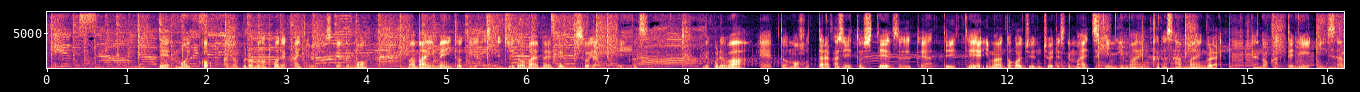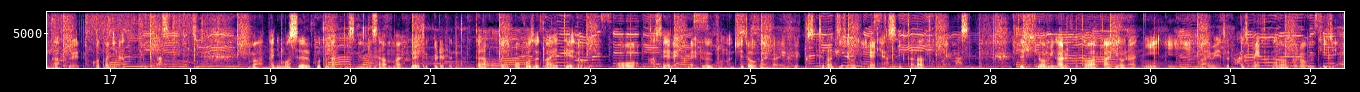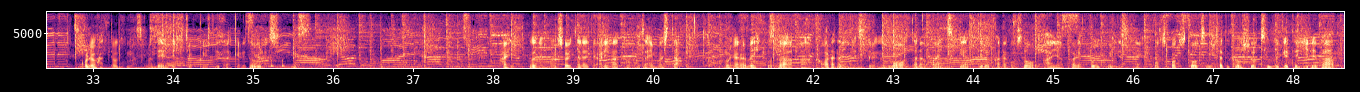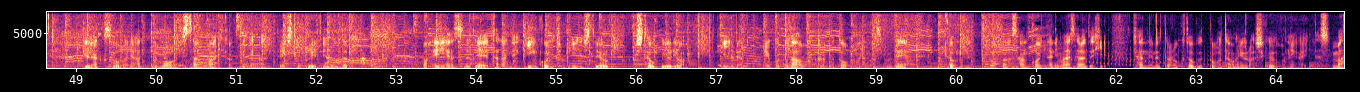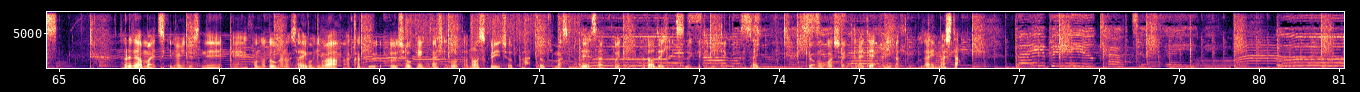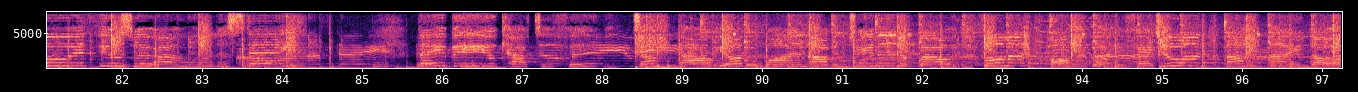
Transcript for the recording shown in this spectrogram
で、もう一個、あのブログの方で書いてるんですけれども、まあ、マイメイトというですね、自動売買 FX をやっています。で、これは、え、ー、と、もうほったらかしとしてずっとやっていて、今のところ順調にですね、毎月2万円から3万円ぐらい、あの、勝手に資産が増えることになっています。まあ何もすることなくですね、2、3万円増えてくれるんだったら、本当にお小遣い程度を稼いでくれるこの自動売買 FX っていうのは非常にやりやすいかなと思います。ぜひ興味がある方は概要欄にマイメイトの始め方のブログ記事、これを貼っておきますので、ぜひチェックしていただけると嬉しいです。はい、ということでご視聴いただいてありがとうございました。もうやるべきことは変わらないんですけれども、ただ毎月やってるからこそ、あやっぱりこういうふうにですね、コツコツと積み立て投資を続けていれば、下落相場であっても資産は比較的安定して増えているんだとか、まあ、円安でただね、銀行に貯金してしておくよりはいいんだということがわかるかと思いますので、まあ、今日のね、動画が参考になりましたら、ぜひチャンネル登録とグッドボタンをよろしくお願いいたします。それでは毎月のようにですね、えー、この動画の最後には各証券会社等々のスクリーンショット貼っておきますので、参考になる方はぜひ続けてみてください。今日もご視聴いただいてありがとうございました。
